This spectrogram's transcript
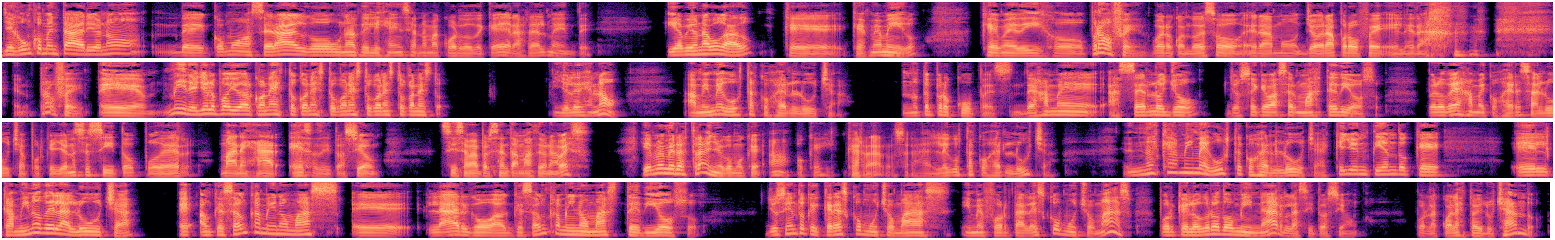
llegó un comentario, ¿no? De cómo hacer algo, unas diligencias, no me acuerdo de qué era realmente. Y había un abogado que, que es mi amigo, que me dijo, profe, bueno, cuando eso éramos, yo era profe, él era, profe, eh, mire, yo le puedo ayudar con esto, con esto, con esto, con esto, con esto. Y yo le dije, no, a mí me gusta coger lucha. No te preocupes, déjame hacerlo yo. Yo sé que va a ser más tedioso, pero déjame coger esa lucha porque yo necesito poder manejar esa situación si se me presenta más de una vez. Y él me miró extraño, como que, ah, ok, qué raro. O sea, a él le gusta coger lucha. No es que a mí me guste coger lucha, es que yo entiendo que el camino de la lucha, eh, aunque sea un camino más eh, largo, aunque sea un camino más tedioso, yo siento que crezco mucho más y me fortalezco mucho más porque logro dominar la situación por la cual estoy luchando,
